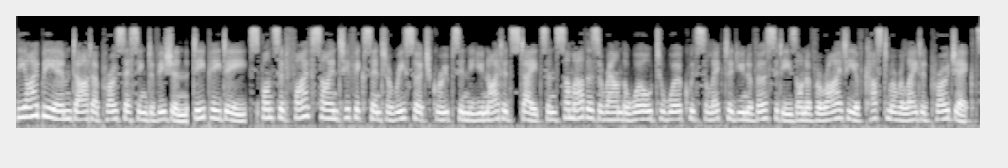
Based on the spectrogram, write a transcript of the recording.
The IBM Data Processing Division (DPD) sponsored five scientific center research groups in the United States and some others around the world to work with selected universities on a variety of customer-related projects.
